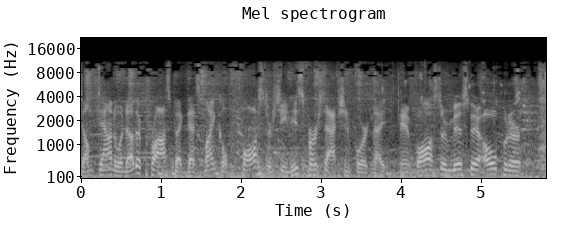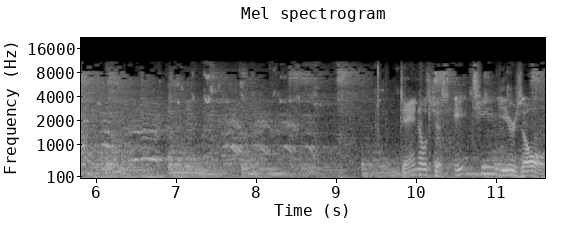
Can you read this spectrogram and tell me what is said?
Dumped down to another prospect. That's Michael Foster seeing his first action for Ignite. And Foster missed their opener. Daniels just 18 years old.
